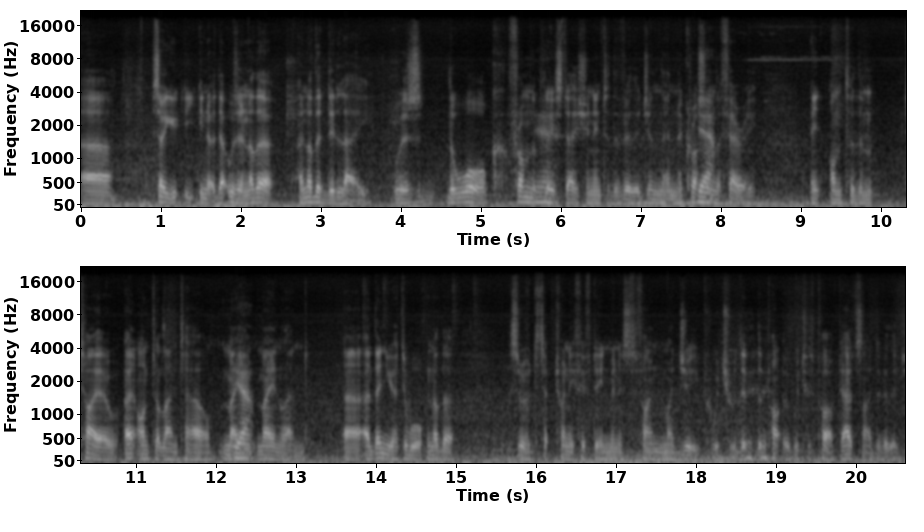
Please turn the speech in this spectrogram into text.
Uh, so you you you know that was another another delay was the walk from the Yeah. police station into the village and then across Yeah. on the ferry in, onto the Tai O uh, onto Lantau main, Yeah. mainland uh, and then you had to walk another sort of 20 15 minutes to find my jeep which was the, the par- which was parked outside the village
